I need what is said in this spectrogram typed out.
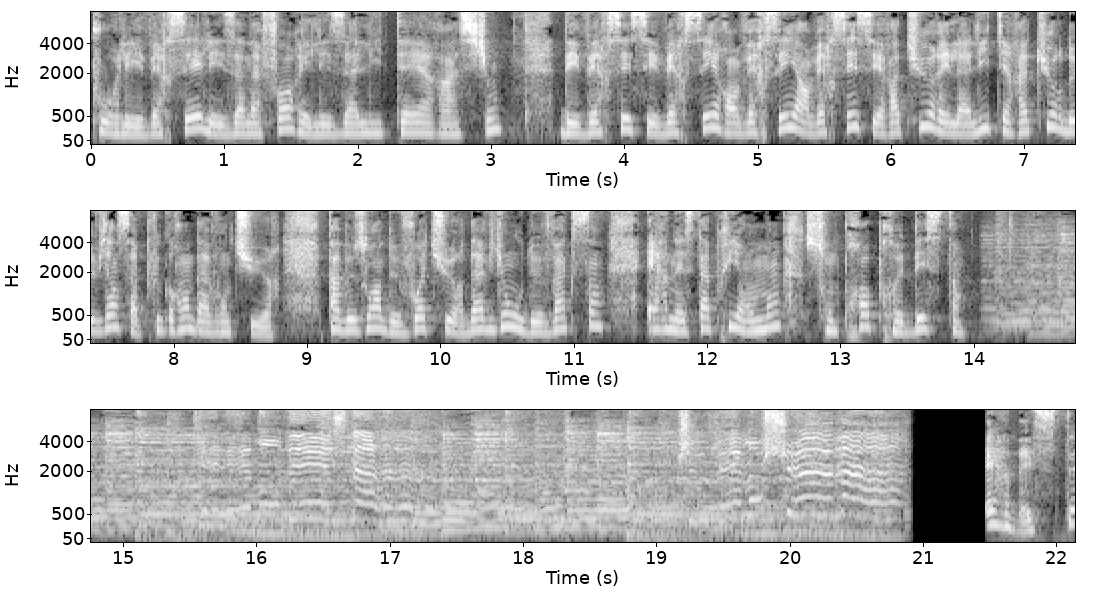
pour les versets, les anaphores et les allitérations. Des versets, c'est versets, renversés, inversés, c'est ratures et la littérature devient sa plus grande aventure. Pas besoin de voiture, d'avion ou de vaccin. Ernest a pris en main son propre destin. Quel est mon destin? Je fais mon chemin Ernest,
